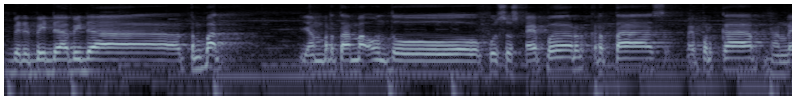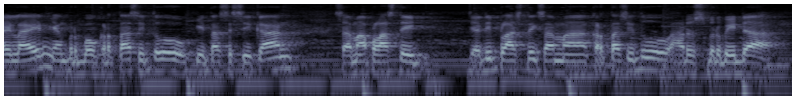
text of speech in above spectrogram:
berbeda-beda tempat. Yang pertama untuk khusus paper, kertas, paper cup, dan lain-lain yang berbau kertas itu kita sisihkan sama plastik. Jadi plastik sama kertas itu harus berbeda.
